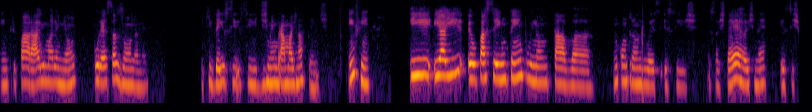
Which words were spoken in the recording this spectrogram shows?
entre Pará e o Maranhão por essa zona, né? que veio se, se desmembrar mais na frente. Enfim, e, e aí eu passei um tempo e não estava encontrando esse, esses, essas terras, né? Esses,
